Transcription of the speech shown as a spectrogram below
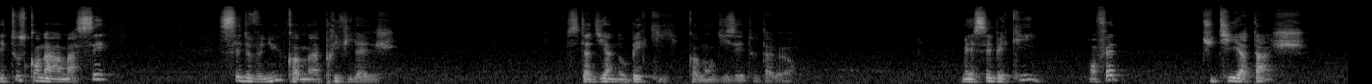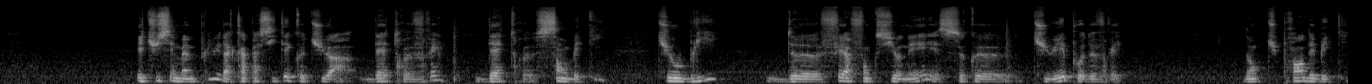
Et tout ce qu'on a amassé, c'est devenu comme un privilège, c'est-à-dire nos béquilles, comme on disait tout à l'heure. Mais ces béquilles, en fait, tu t'y attaches et tu sais même plus la capacité que tu as d'être vrai, d'être sans béquilles. Tu oublies de faire fonctionner ce que tu es pour de vrai. Donc tu prends des béquilles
